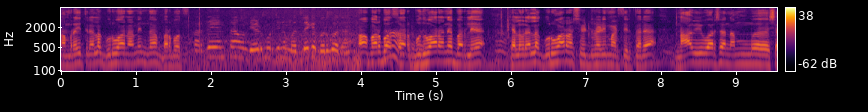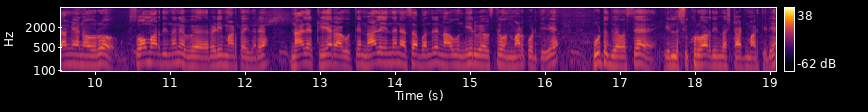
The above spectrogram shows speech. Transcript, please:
ನಮ್ಮ ರೈತರೆಲ್ಲ ಗುರುವಾರನಿಂದ ಬರ್ಬೋದು ಸರ್. ಸ್ಪರ್ಧೆ ಅಂತ ಒಂದು ಎರಡು ಮೂರು ದಿನ ಮೊದಲೇಗೆ ಬರ್ಬೋದಾ? ಹಾಂ ಬರ್ಬೋದು ಸರ್. ಬುಧವಾರನೇ ಬರಲಿ. ಕೆಲವರೆಲ್ಲ ಗುರುವಾರ ಶೆಡ್ ರೆಡಿ ಮಾಡಿಸಿರ್ತಾರೆ. ನಾವು ಈ ವರ್ಷ ನಮ್ಮ ಶಾಮಿಯಾನವರು ಸೋಮವಾರದಿಂದನೇ ರೆಡಿ ಮಾಡ್ತಾ ಇದ್ದಾರೆ. ನಾಳೆ ಕ್ಲಿಯರ್ ಆಗುತ್ತೆ. ನಾಳೆಯಿಂದನೇ ಹಸ ಬಂದರೆ ನಾವು ನೀರು ವ್ಯವಸ್ಥೆ ಒಂದು ಮಾಡಿಕೊಡ್ತೀವಿ. ಊಟದ ವ್ಯವಸ್ಥೆ ಇಲ್ಲಿ ಶುಕ್ರವಾರದಿಂದ ಸ್ಟಾರ್ಟ್ ಮಾಡ್ತೀವಿ.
